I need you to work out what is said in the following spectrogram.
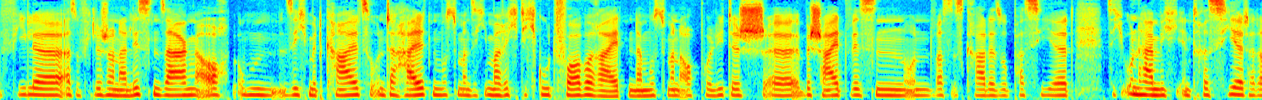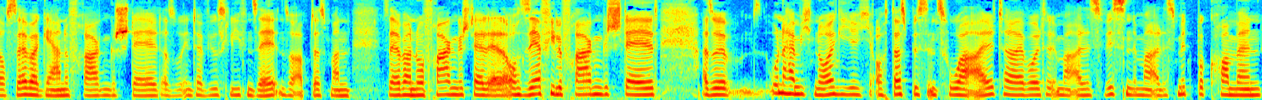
viele, also viele Journalisten sagen auch, um sich mit Karl zu unterhalten, musste man sich immer richtig gut vorbereiten. Da musste man auch politisch äh, Bescheid wissen und was ist gerade so passiert. Sich unheimlich interessiert, hat auch selber gerne Fragen gestellt. Also Interviews liefen selten so ab, dass man selber nur Fragen gestellt hat. Er hat auch sehr viele Fragen gestellt. Also unheimlich neugierig, auch das bis ins hohe Alter. Er wollte immer alles wissen, immer alles mitbekommen.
